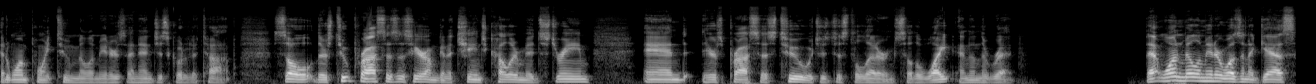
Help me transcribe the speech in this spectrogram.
at 1.2 millimeters and then just go to the top. So there's two processes here. I'm going to change color midstream, and here's process two, which is just the lettering. So the white and then the red. That one millimeter wasn't a guess.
